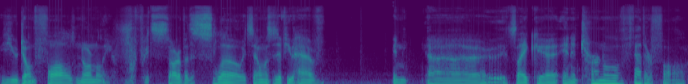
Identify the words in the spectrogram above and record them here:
you don't fall normally. It's sort of a slow. It's almost as if you have been. Uh, it's like uh, an eternal feather fall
